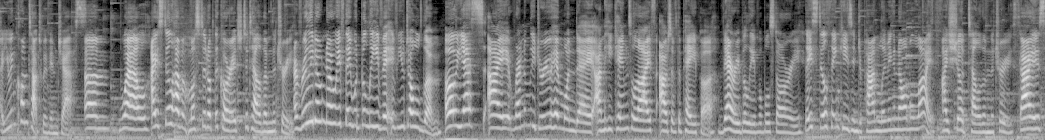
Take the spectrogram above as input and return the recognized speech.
Are you in contact with him, Jess? Um, well, I still haven't mustered up the courage to tell them the truth. I really don't know if they would believe it if you told them. Oh yes, I randomly drew him one day and he came to life out of the paper. Very believable story. They still think he's in Japan living a normal life. I should tell them the truth. Guys,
